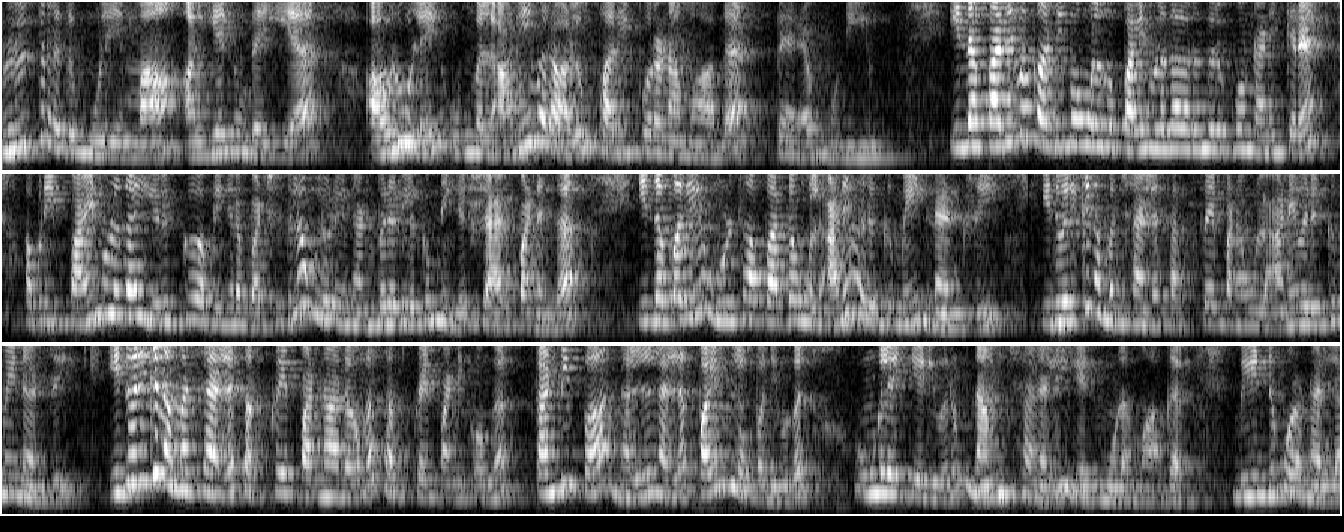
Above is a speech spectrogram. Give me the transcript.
நிறுத்துறது மூலயமா ஐயனுடைய அருளை உங்கள் அனைவராலும் பரிபூரணமாக பெற முடியும். இந்த பதிவு கண்டிப்பாக உங்களுக்கு பயனுள்ளதாக இருந்திருக்கும்னு நினைக்கிறேன். அப்படி பயனுள்ளதாக இருக்குது அப்படிங்கிற பட்சத்தில் உங்களுடைய நண்பர்களுக்கும் நீங்கள் ஷேர் பண்ணுங்கள் இந்த பதிவை முழுசாக பார்த்த உங்கள் அனைவருக்குமே நன்றி. இது வரைக்கும் நம்ம சேனலை சப்ஸ்கிரைப் பண்ண உங்கள் அனைவருக்குமே நன்றி. இது வரைக்கும் நம்ம சேனலை சப்ஸ்கிரைப் பண்ணாதவங்க சப்ஸ்கிரைப் பண்ணிக்கோங்க. கண்டிப்பாக நல்ல நல்ல பயனுள்ள பதிவுகள் உங்களை தேடி வரும் நம் சேனலில் என் மூலமாக. மீண்டும் ஒரு நல்ல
